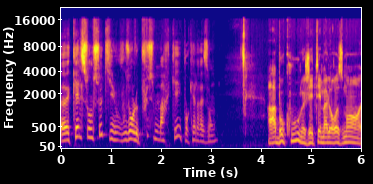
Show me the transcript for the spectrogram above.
Euh, quels sont ceux qui vous ont le plus marqué et pour quelles raisons? Ah, beaucoup. J'ai été malheureusement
